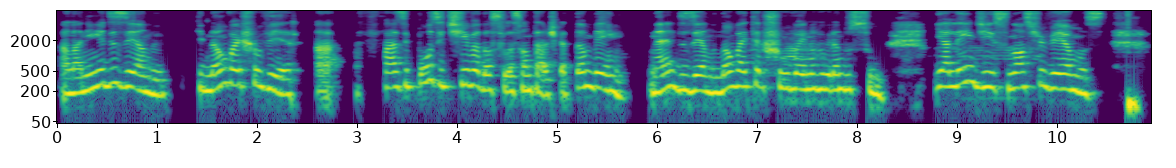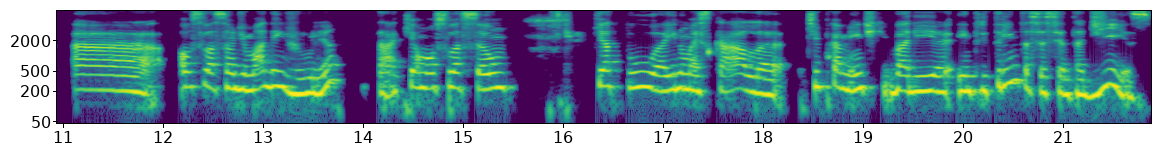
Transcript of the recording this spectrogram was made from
A Laninha dizendo que não vai chover, a fase positiva da oscilação antártica também, né, dizendo não vai ter chuva aí no Rio Grande do Sul. E além disso, nós tivemos a, a oscilação de Madden-Julia, tá, que é uma oscilação que atua aí numa escala tipicamente varia entre 30 a 60 dias.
